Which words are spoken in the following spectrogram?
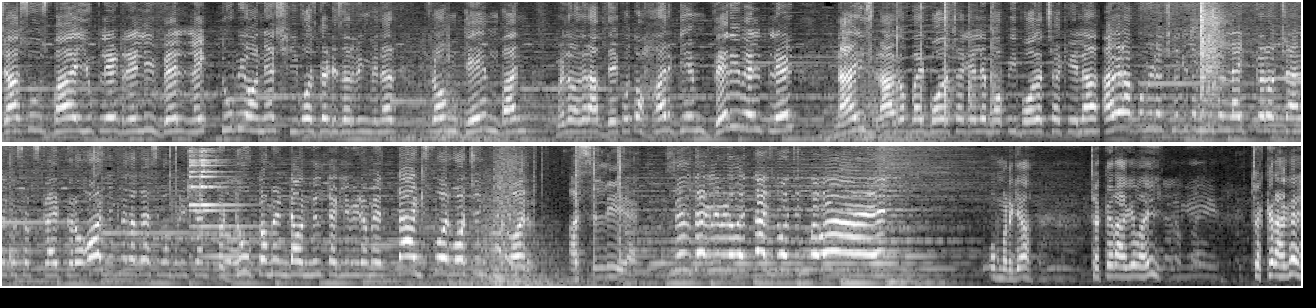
जासूस भाई you played really well like to be honest he was the deserving winner from game one मतलब अगर आप देखो तो हर game very well played nice Raghav भाई बहुत अच्छा खेले, मोपी बहुत अच्छा खेला। अगर आपको वीडियो अच्छी लगी तो वीडियो को लाइक करो चैनल को सब्सक्राइब करो और देखना चाहते हो ऐसे कंपटीशन तो डू कमेंट डाउन मिलते अगली वीडियो में. थैंक्स फॉर वॉचिंग और असली है। मिलते हैं अगली वीडियो में। Thanks for watching bye bye ओ, मर गया। चक्कर आ गए भाई। चक्कर आ गए।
